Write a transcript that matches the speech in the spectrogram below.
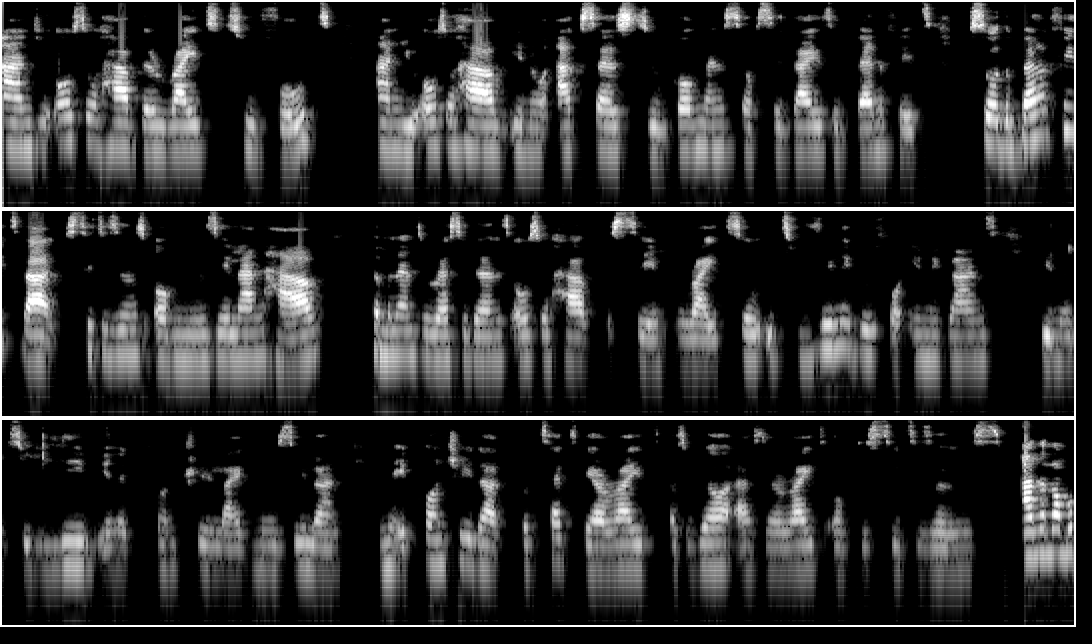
And you also have the right to vote. And you also have you know access to government subsidized benefits. So the benefits that citizens of new zealand have permanent residents also have the same rights so it's really good for immigrants you know to live in a country like new zealand in a country that protects their rights as well as the rights of the citizens. And the number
